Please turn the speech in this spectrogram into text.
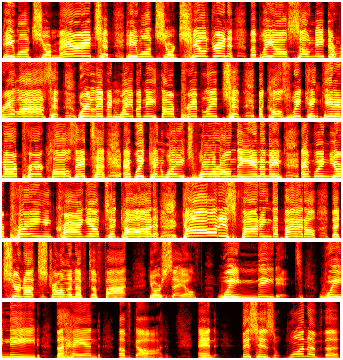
He wants your marriage. He wants your children. But we also need to realize that we're living way beneath our privilege because we can get in our prayer closet it and we can wage war on the enemy. And when you're praying and crying out to God, God is fighting the battle that you're not strong enough to fight yourself. We need it. We need the hand of God. And this is one of the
